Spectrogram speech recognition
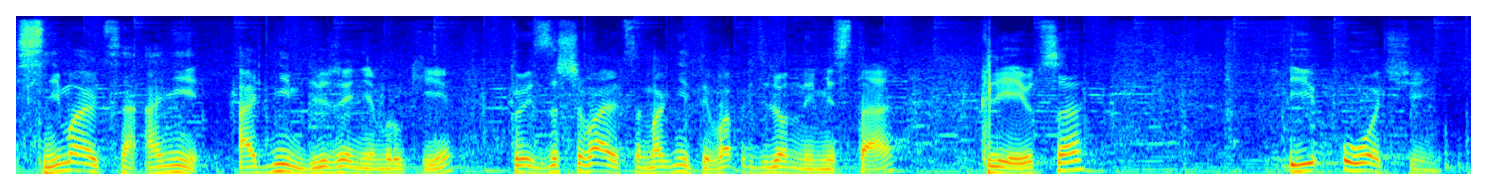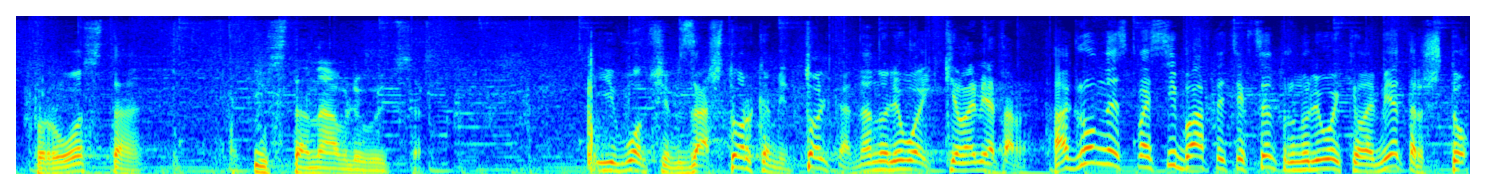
Снимаются они одним движением руки, то есть зашиваются магниты в определенные места, клеются и очень просто устанавливаются. И, в общем, за шторками только на нулевой километр. Огромное спасибо автотехцентру «Нулевой километр», что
